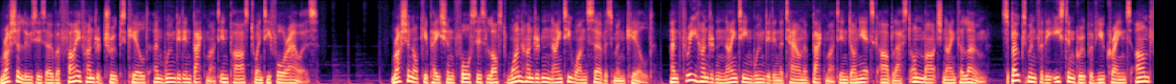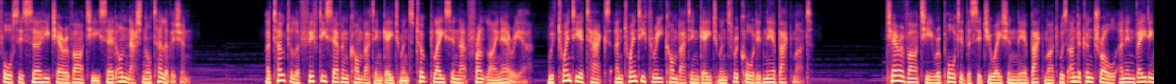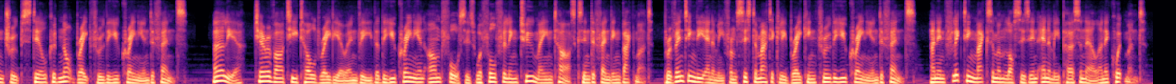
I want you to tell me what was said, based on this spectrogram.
Russia loses over 500 troops killed and wounded in Bakhmut in past 24 hours. Russian occupation forces lost 191 servicemen killed and 319 wounded in the town of Bakhmut in Donetsk Oblast on March 9 alone. Spokesman for the Eastern Group of Ukraine's armed forces Serhiy Cherevati said on national television. A total of 57 combat engagements took place in that frontline area, with 20 attacks and 23 combat engagements recorded near Bakhmut. Cherevati reported the situation near Bakhmut was under control and invading troops still could not break through the Ukrainian defense. Earlier, Cherevati told Radio NV that the Ukrainian armed forces were fulfilling two main tasks in defending Bakhmut, preventing the enemy from systematically breaking through the Ukrainian defense, and inflicting maximum losses in enemy personnel and equipment.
